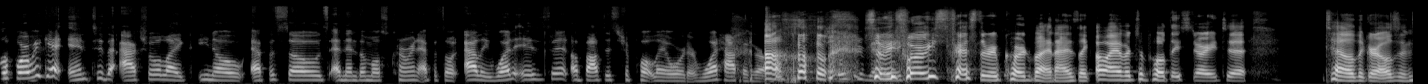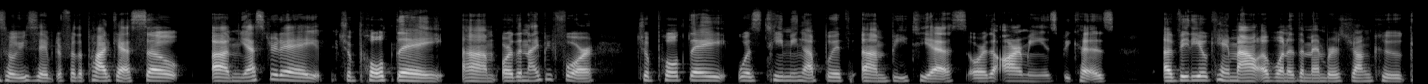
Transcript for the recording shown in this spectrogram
before we get into the actual like you know episodes and then the most current episode, Ali, what is it about this Chipotle order? What happened, girl? Oh, so before we press the record button, I was like, "Oh, I have a Chipotle story to tell the girls," and so we saved it for the podcast. So, um, yesterday, Chipotle, um, or the night before, Chipotle was teaming up with um BTS or the armies because a video came out of one of the members, Jungkook,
